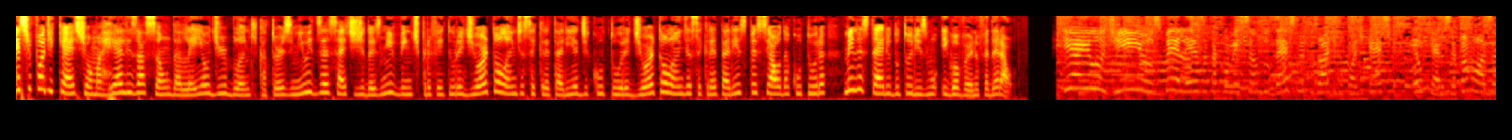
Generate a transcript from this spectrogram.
Este podcast é uma realização da Lei Aldir Blanc 14.017 de 2020, Prefeitura de Hortolândia, Secretaria de Cultura de Hortolândia, Secretaria Especial da Cultura, Ministério do Turismo e Governo Federal. E aí, Ludinhos, beleza? Tá começando o décimo episódio do podcast Eu Quero Ser Famosa.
